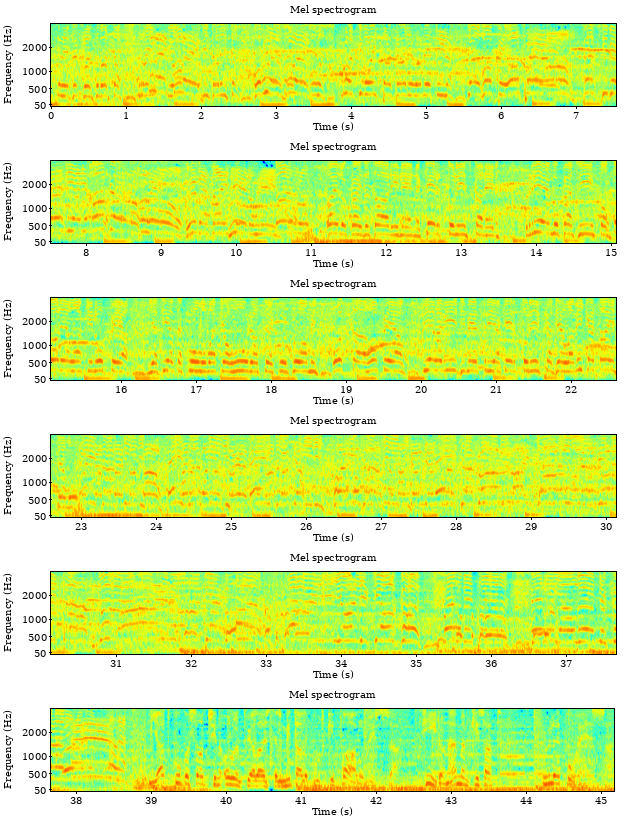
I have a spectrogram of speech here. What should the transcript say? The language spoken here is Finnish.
taistelee saksalaista vastaan. Rajoitti tulee! mitalista. Hopea tulee! Ruotsi voittaa kahdella metrillä. Ja hopea. Hopea! Kaksi metriä ja hopea. Hyvä taito. Hieno hiihto. Carlos Aino-Kaisa Saarinen, Kerttu Niskanen, riemukas hiihto, todellakin upea. Ja sieltä kuuluvat jo huudot, kun Suomi ottaa hopean. Vielä viisi metriä Kerttu Niskasella. Mikä taistelu? Ei Jatkuuko Sotsin olympialaisten mitaliputki Faalunissa? Hiidon MM-kisat Yle puheessa.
